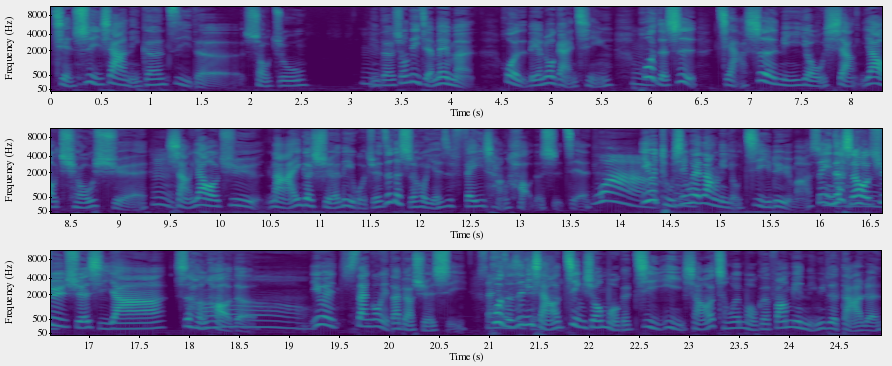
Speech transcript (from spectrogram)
检视一下你跟自己的手足、嗯、你的兄弟姐妹们，或者联络感情，嗯、或者是假设你有想要求学，嗯、想要去拿一个学历，我觉得这个时候也是非常好的时间哇！因为土星会让你有纪律嘛，嗯、所以你那时候去学习呀、是很好的。哦。因为三宫也代表学习，或者是你想要进修某个技艺，想要成为某个方面领域的达人，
